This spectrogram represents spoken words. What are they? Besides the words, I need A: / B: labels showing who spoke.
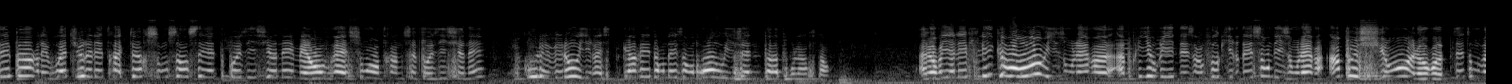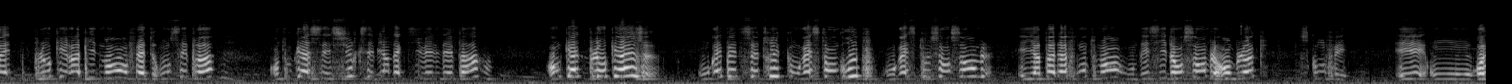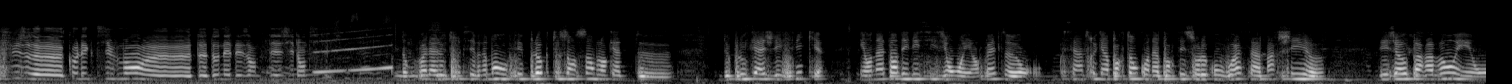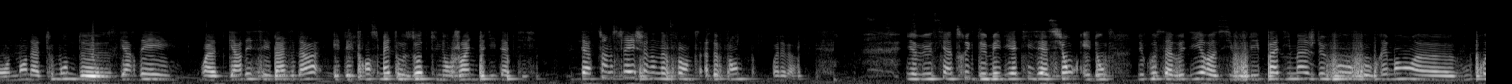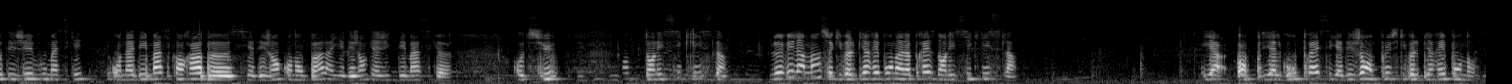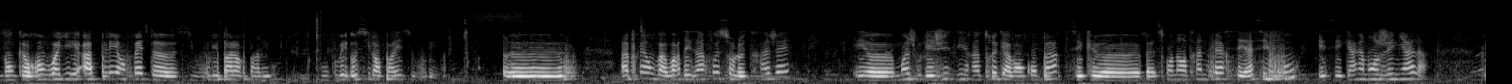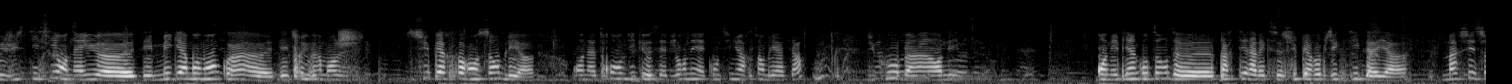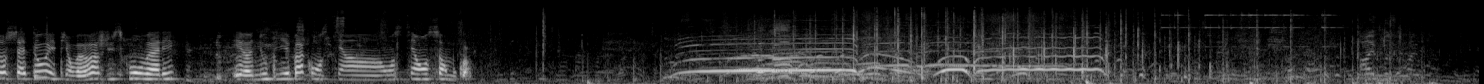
A: départ, les voitures et les tracteurs sont censés être positionnés, mais en vrai sont en train de se positionner. Du coup, les vélos, ils restent garés dans des endroits où ils gênent pas pour l'instant. Alors, il y a les flics en haut, ils ont l'air, euh, a priori, des infos qui redescendent, ils ont l'air un peu chiants. Alors, euh, peut-être on va être bloqué rapidement, en fait, on sait pas. En tout cas, c'est sûr que c'est bien d'activer le départ. En cas de blocage, on répète ce truc, on reste en groupe, on reste tous ensemble, et il n'y a pas d'affrontement, on décide ensemble, en bloc, ce qu'on fait. Et on refuse euh, collectivement euh, de donner des, identités.
B: Donc voilà, le truc, c'est vraiment on fait bloc tous ensemble en cas de, blocage des flics, et on attend des décisions. Et en fait, euh, c'est un truc important qu'on a porté sur le convoi, ça a marché déjà auparavant, et on demande à tout le monde de garder ces bases-là et de les transmettre aux autres qui nous rejoignent petit à petit. There's translation on the front, at the front, whatever. Il y avait aussi un truc de médiatisation et donc du coup ça veut dire euh, si vous voulez pas d'image de vous, il faut vraiment euh, vous protéger, vous masquer. On a des masques en rab euh, s'il y a des gens qui n'en ont pas, là il y a des gens qui agitent des masques au-dessus. Dans les cyclistes, levez la main ceux qui veulent bien répondre à la presse dans les cyclistes là. Il y, a, il y a le groupe presse et il y a des gens en plus qui veulent bien répondre. Donc renvoyez, appelez en fait si vous voulez pas leur parler. Vous pouvez aussi leur parler si vous voulez. Après, on va avoir des infos sur le trajet. Et euh, moi, je voulais juste dire un truc avant qu'on parte, c'est que euh, bah, ce qu'on est en train de faire, c'est assez fou et c'est carrément génial. Que juste ici, on a eu euh, des méga moments, quoi, des trucs vraiment super forts ensemble et on a trop envie que cette journée continue à ressembler à ça. Du coup, ben, on est on est bien content de partir avec ce super objectif d'aller marcher sur le château et puis on va voir jusqu'où on va aller. Et n'oubliez pas qu'on se tient, on se tient ensemble, quoi.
